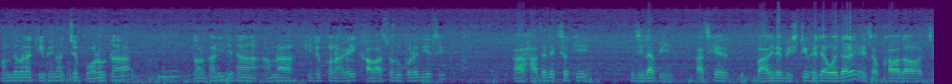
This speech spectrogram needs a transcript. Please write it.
সন্ধেবেলার টিফিন হচ্ছে পরোটা তরকারি যেটা আমরা কিছুক্ষণ আগেই খাওয়া শুরু করে দিয়েছি। আর হাতে দেখছ কি? জিলাপি। আজকে বাইরে বৃষ্টি ভেজা ওয়েদারে এইসব খাওয়া দাওয়া হচ্ছে।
